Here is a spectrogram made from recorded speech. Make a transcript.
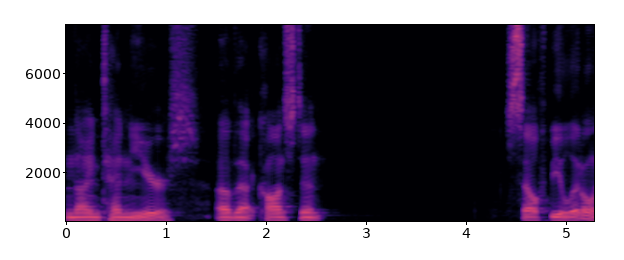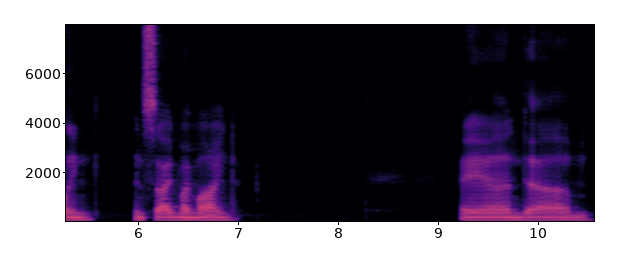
nine, ten years of that constant self belittling inside my mind. And um,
